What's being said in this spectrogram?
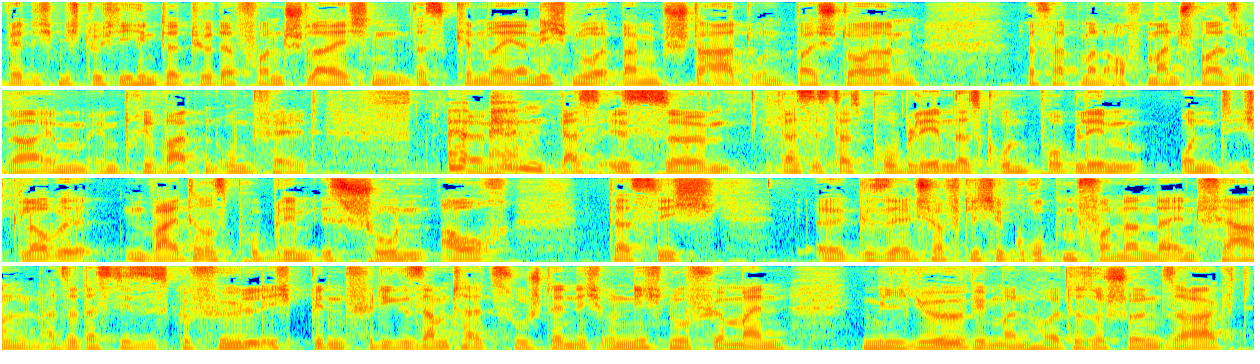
werde ich mich durch die Hintertür davonschleichen. Das kennen wir ja nicht nur beim Staat und bei Steuern. Das hat man auch manchmal sogar im, im privaten Umfeld. Ähm, das, ist, ähm, das ist das Problem, das Grundproblem. Und ich glaube, ein weiteres Problem ist schon auch, dass sich äh, gesellschaftliche Gruppen voneinander entfernen. Also dass dieses Gefühl, ich bin für die Gesamtheit zuständig und nicht nur für mein Milieu, wie man heute so schön sagt,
